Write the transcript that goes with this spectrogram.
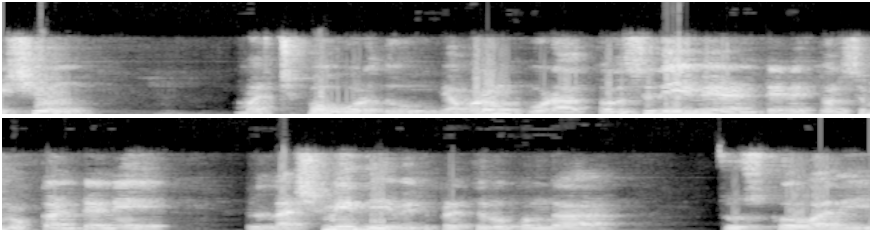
విషయం మర్చిపోకూడదు. ఎవరం కూడా తులసిదేవి అంటేనే తులసి మొక్క అంటేనే లక్ష్మీదేవికి ప్రతిరూపంగా చూసుకోవాలి.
